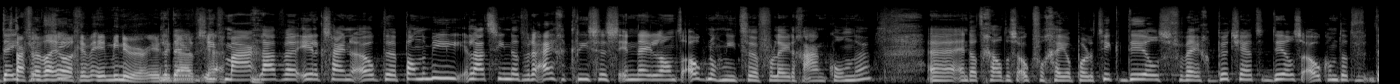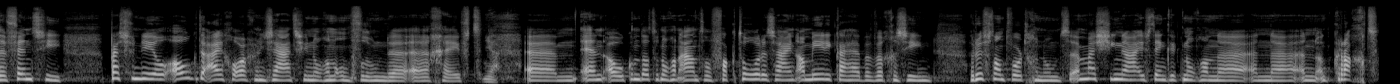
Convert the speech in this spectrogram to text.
Starten we wel heel erg in, in mineur, inderdaad. Defensief, ja. Maar laten we eerlijk zijn, ook de pandemie laat zien dat we de eigen crisis in Nederland ook nog niet uh, volledig aankonden. Uh, en dat geldt dus ook voor geopolitiek, deels vanwege budget, deels ook omdat Defensie personeel ook de eigen organisatie nog een onvoldoende uh, geeft. Ja. Um, en ook omdat er nog een aantal factoren zijn. Amerika hebben we gezien, Rusland wordt genoemd. Uh, maar China is denk ik nog een, uh, een, een, een, kracht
